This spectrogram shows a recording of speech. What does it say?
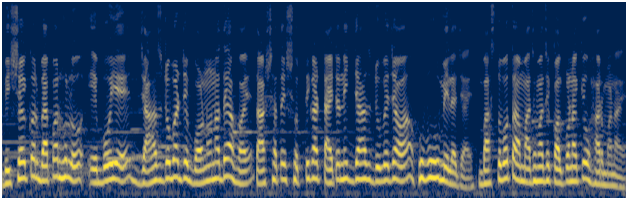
বিস্ময়কর ব্যাপার হলো, এ বইয়ে জাহাজ ডোবার যে বর্ণনা দেওয়া হয়, তার সাথে সত্যিকার টাইটানিক জাহাজ ডুবে যাওয়া হুবহু মিলে যায়। বাস্তবতা মাঝে মাঝে কল্পনাকেও হার মানায়।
